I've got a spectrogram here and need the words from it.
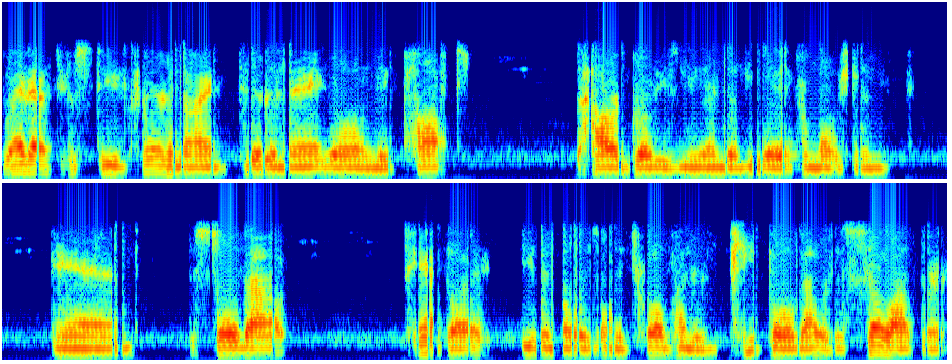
right after Steve Keirn and I did an angle, and we popped Howard Brody's new NWA promotion, and sold out Tampa even though there was only 1,200 people, that was a sellout there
